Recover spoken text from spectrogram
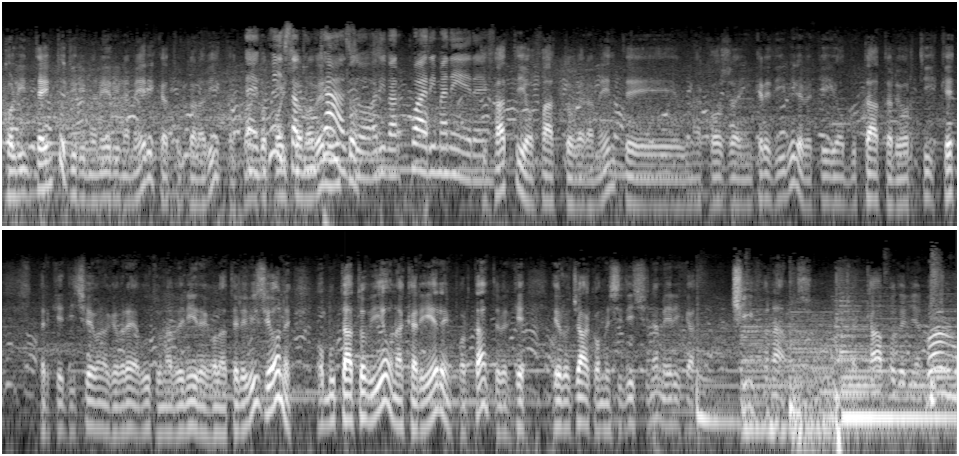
con l'intento di rimanere in America tutta la vita. Eh, poi è stato sono un venuto, caso arrivare qua a rimanere. Infatti ho fatto veramente una cosa incredibile perché io ho buttato le ortiche perché dicevano che avrei avuto un avvenire con la televisione, ho buttato via una carriera importante perché ero già, come si dice in America, chief announcer, cioè capo degli But annunci.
